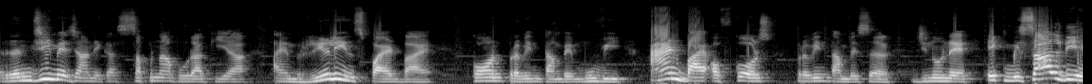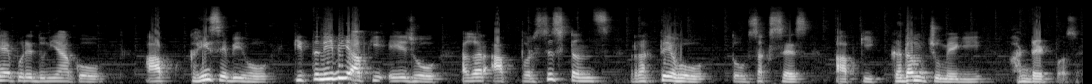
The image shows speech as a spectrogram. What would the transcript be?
रणजी में जाने का सपना पूरा किया। I am really inspired by कौन? Pravin Tambe movie and by of course Pravin Tambe sir, जिन्होंने एक मिसाल दी है पूरे दुनिया को। आप कहीं से भी हो, कितनी भी आपकी एज हो, अगर आप परसिस्टेंस रखते हो तो सक्सेस आपकी कदम चुमेगी 100 percent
